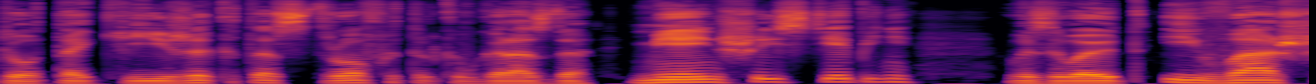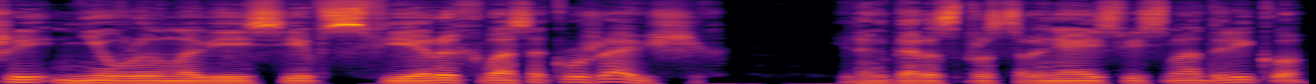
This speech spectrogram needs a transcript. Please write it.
то такие же катастрофы, только в гораздо меньшей степени, вызывают и ваши неуравновесия в сферах вас окружающих, иногда распространяясь весьма далеко.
